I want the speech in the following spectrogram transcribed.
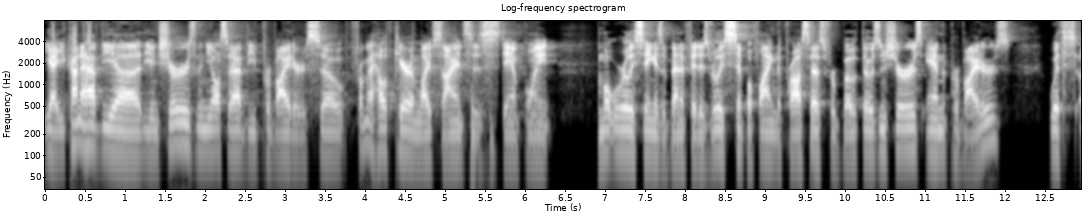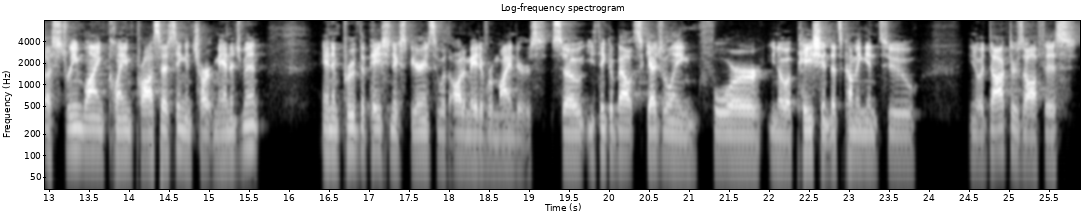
Yeah, you kind of have the uh, the insurers, and then you also have the providers. So, from a healthcare and life sciences standpoint, what we're really seeing as a benefit is really simplifying the process for both those insurers and the providers with a streamlined claim processing and chart management and improve the patient experience with automated reminders. So you think about scheduling for, you know, a patient that's coming into, you know, a doctor's office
